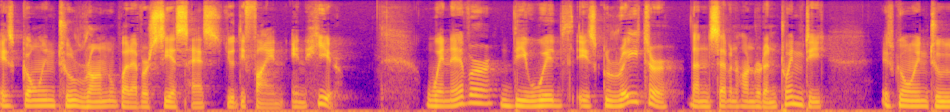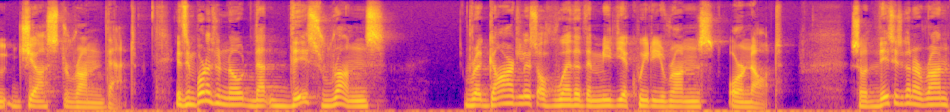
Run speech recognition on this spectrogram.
is going to run whatever CSS you define in here. Whenever the width is greater than 720, is going to just run that. It's important to note that this runs regardless of whether the media query runs or not. So this is going to run,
